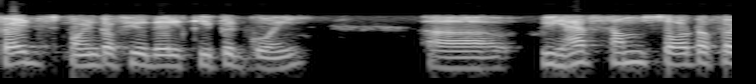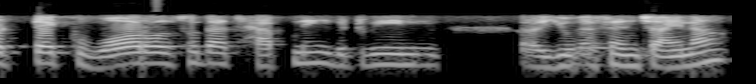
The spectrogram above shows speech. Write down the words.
Fed's point of view, they'll keep it going. Uh, we have some sort of a tech war also that's happening between U.S. Uh, and China,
